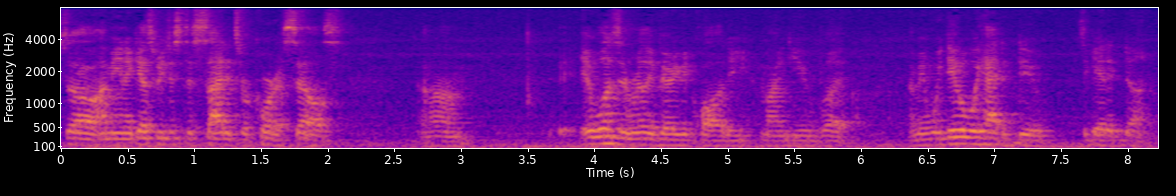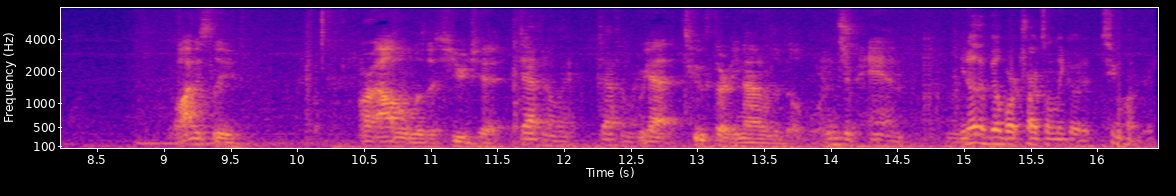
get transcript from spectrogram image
so I mean, I guess we just decided to record ourselves. Um, it- it wasn't really very good quality, mind you, but I mean, we did what we had to do to get it done. Well, obviously, our album was a huge hit. Definitely, definitely. We got 239 on the Billboard. in Japan. You know the Billboard charts only go to 200.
